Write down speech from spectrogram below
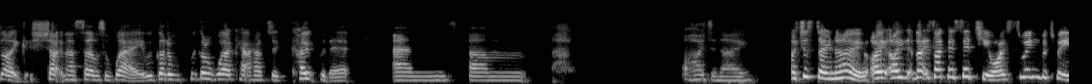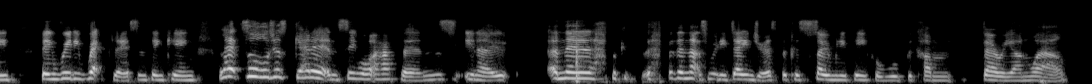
like shutting ourselves away. We've got to we've got to work out how to cope with it, and um, oh, I don't know. I just don't know. I, I it's like I said to you. I swing between being really reckless and thinking, let's all just get it and see what happens, you know, and then but then that's really dangerous because so many people will become very unwell.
